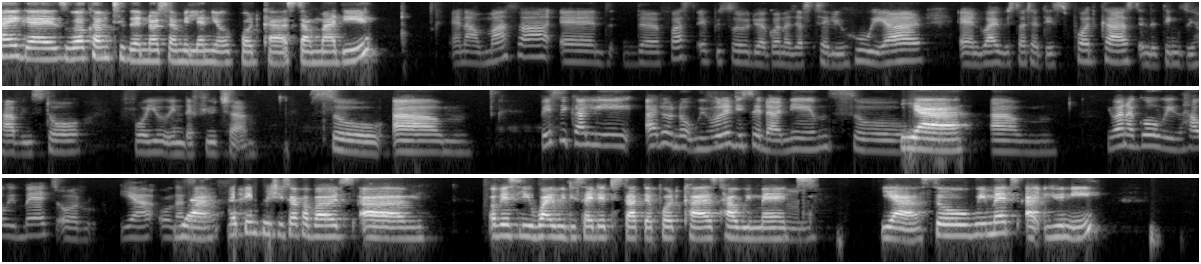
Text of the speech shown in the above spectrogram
Hi, guys. Welcome to the Not a Millennial podcast. I'm Maddie. And I'm Martha. And the first episode, we're going to just tell you who we are and why we started this podcast and the things we have in store for you in the future. So, um, basically, I don't know. We've already said our names. So, yeah. Um, you want to go with how we met or, yeah, all that Yeah, stuff? I think we should talk about um, obviously why we decided to start the podcast, how we met. Mhm. Yeah, so we met at uni.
